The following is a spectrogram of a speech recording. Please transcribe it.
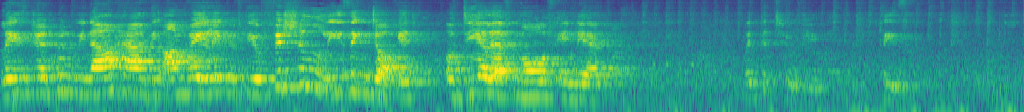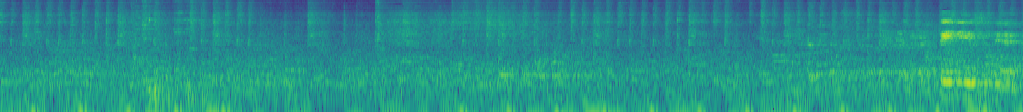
Ladies and gentlemen, we now have the unveiling of the official leasing docket of DLF Mall of India with the two of you. Please. Here. Please.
